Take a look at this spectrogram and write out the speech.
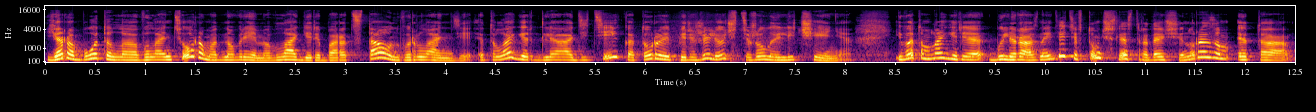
Я работала волонтером одно время в лагере Барретстаун в Ирландии. Это лагерь для детей, которые пережили очень тяжелое лечение. И в этом лагере были разные дети, в том числе страдающие нурезом. Это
